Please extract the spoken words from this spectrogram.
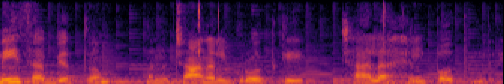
మీ సభ్యత్వం మన ఛానల్ గ్రోత్కి చాలా హెల్ప్ అవుతుంది.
